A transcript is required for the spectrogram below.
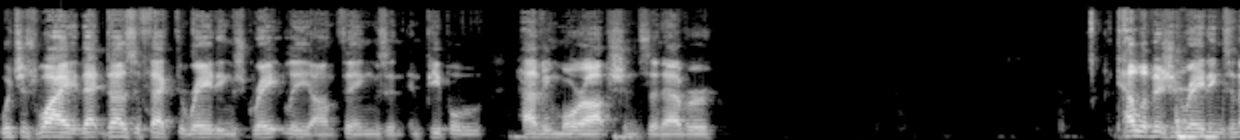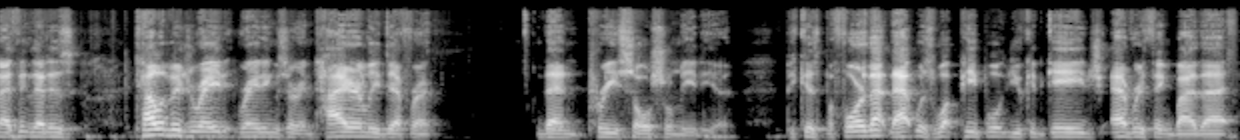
which is why that does affect the ratings greatly on things and, and people having more options than ever. Television ratings, and I think that is television rate, ratings are entirely different than pre social media because before that, that was what people you could gauge everything by that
